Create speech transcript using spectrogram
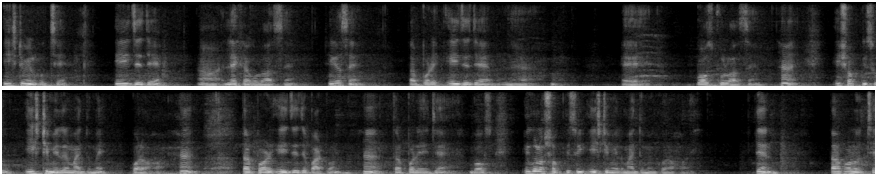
এইচটিএমএল হচ্ছে এই যে যে লেখাগুলো আছে, ঠিক আছে? তারপরে এই যে যে বক্সগুলো আছে হ্যাঁ এই সব কিছু এইচটিএমএলের মাধ্যমে করা হয় হ্যাঁ তারপর এই যে যে বাটন হ্যাঁ তারপরে এই যে বক্স এগুলো সব কিছুই এইচটিএমএলের মাধ্যমে করা হয়। দেন তারপর হচ্ছে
